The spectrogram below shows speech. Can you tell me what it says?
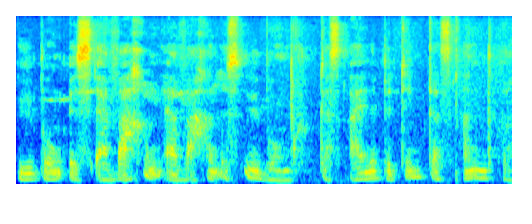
Übung ist Erwachen, Erwachen ist Übung. Das eine bedingt das andere.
